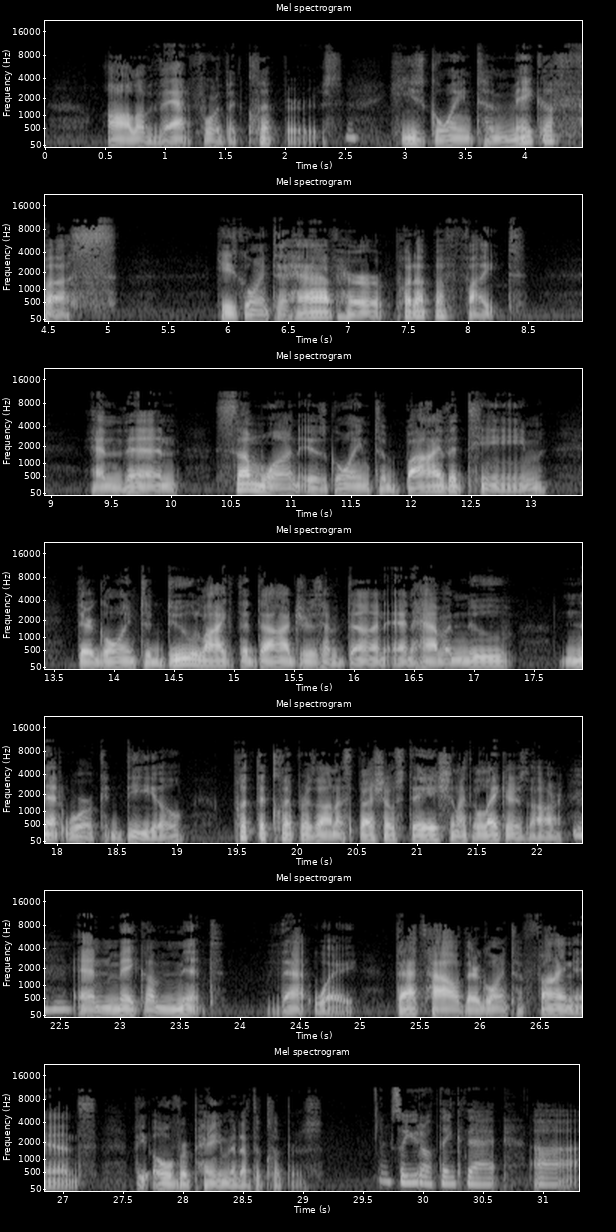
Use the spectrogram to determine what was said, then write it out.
all of that for the Clippers. He's going to make a fuss. He's going to have her put up a fight and then someone is going to buy the team. They're going to do like the Dodgers have done and have a new network deal, put the Clippers on a special station like the Lakers are, mm-hmm. and make a mint that way. That's how they're going to finance the overpayment of the Clippers. So you don't think that uh,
